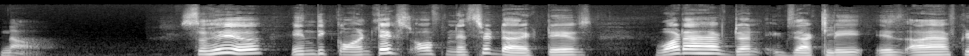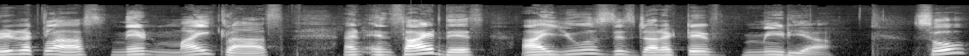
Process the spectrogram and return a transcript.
now. So here in the context of nested directives what I have done exactly is I have created a class named my class and inside this I use this directive media. So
